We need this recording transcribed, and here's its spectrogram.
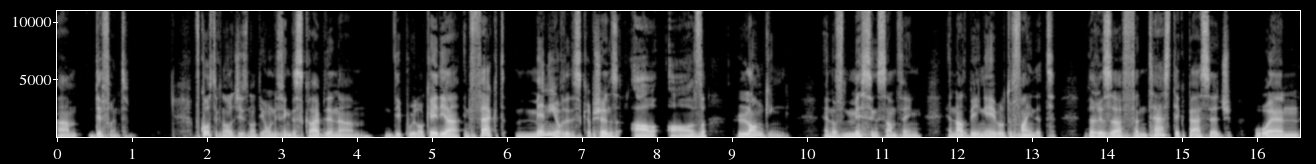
um, different. Of course, technology is not the only thing described in um, Deep Wheel Orcadia. In fact, many of the descriptions are of longing and of missing something and not being able to find it. There is a fantastic passage when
